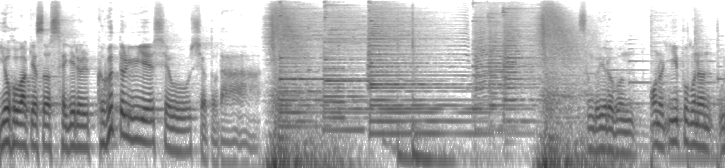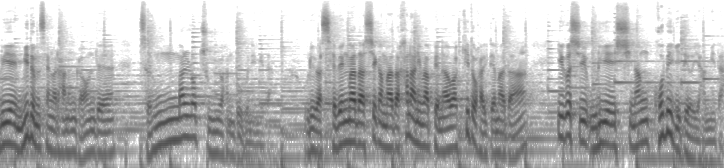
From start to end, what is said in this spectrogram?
여호와께서 세계를 그것들 위에 세우셨도다. 성도 여러분, 오늘 이 부분은 우리의 믿음 생활하는 가운데 정말로 중요한 부분입니다. 우리가 새벽마다 시간마다 하나님 앞에 나와 기도할 때마다 이것이 우리의 신앙 고백이 되어야 합니다.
